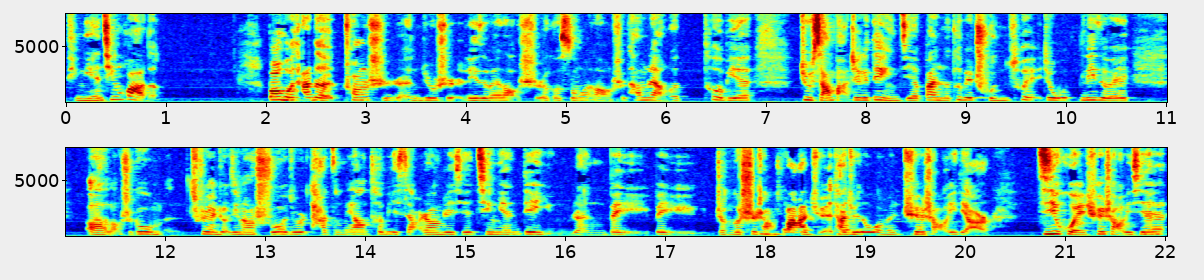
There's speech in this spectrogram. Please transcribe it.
挺年轻化的。包括他的创始人就是李子维老师和宋文老师，他们两个特别就想把这个电影节办的特别纯粹。就李子维，呃，老师跟我们志愿者经常说，就是他怎么样特别想让这些青年电影人被被整个市场发掘。他觉得我们缺少一点儿机会，缺少一些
